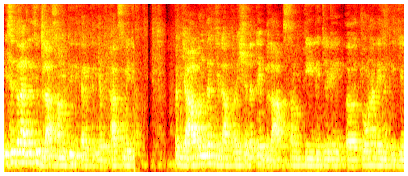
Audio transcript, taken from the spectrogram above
ਇਸੇ ਤਰ੍ਹਾਂ ਅਗਰ ਅਸੀਂ ਬਲਾਕ ਸਮਿਤੀ ਦੀ ਗੱਲ ਕਰੀਏ, ਬਲਾਕ ਸਮਿਤੀ ਪੰਜਾਬ ਅੰਦਰ ਜ਼ਿਲ੍ਹਾ ਪਰਿਸ਼ਦ ਅਤੇ ਬਲਾਕ ਸੰਮਤੀ ਦੇ ਜਿਹੜੇ ਚੋਣਾਂ ਦੇ ਨਤੀਜੇ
